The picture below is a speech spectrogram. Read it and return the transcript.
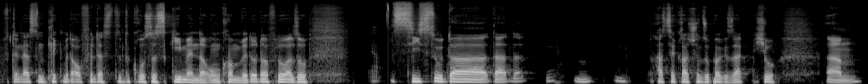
auf den ersten Blick mit auffällt, dass eine große Scheme-Änderung kommen wird, oder Flo? Also ja. siehst du da, da, da hast ja gerade schon super gesagt, Micho, ähm,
